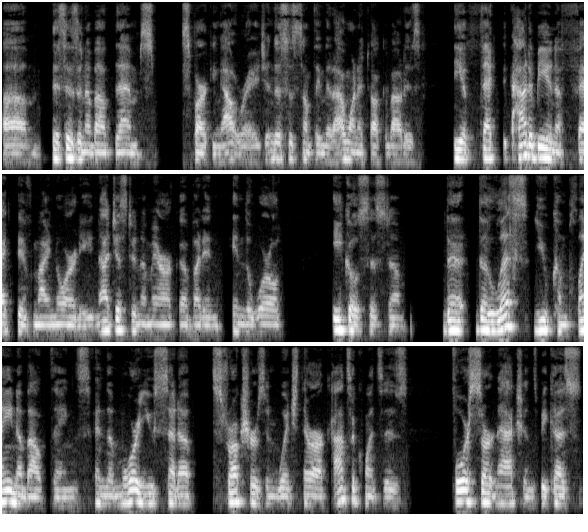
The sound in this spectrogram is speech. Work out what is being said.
Um, this isn't about them sp- sparking outrage, and this is something that I want to talk about is the effect how to be an effective minority not just in america but in in the world ecosystem. The the less you complain about things and the more you set up structures in which there are consequences for certain actions because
